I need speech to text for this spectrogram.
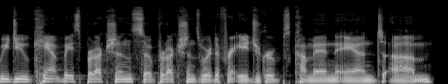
we do camp based productions. So productions where different age groups come in and, um,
